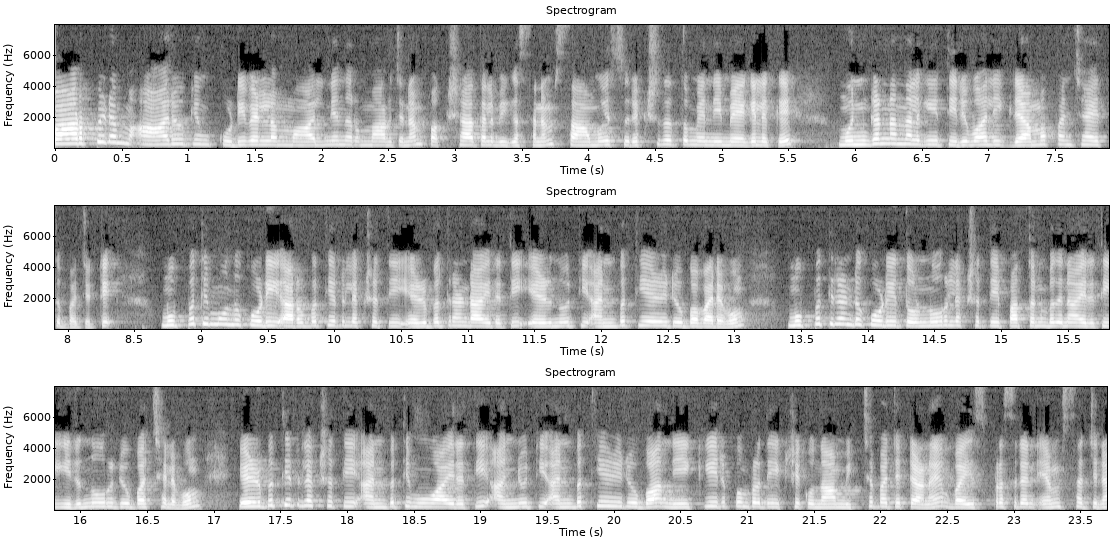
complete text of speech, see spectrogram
പാർപ്പിടം ആരോഗ്യം കുടിവെള്ളം മാലിന്യ നിർമ്മാർജനം പശ്ചാത്തല വികസനം സാമൂഹ്യ സുരക്ഷിതത്വം എന്നീ മേഖലയ്ക്ക് മുൻഗണന നൽകി തിരുവാലി ഗ്രാമപഞ്ചായത്ത് ബജറ്റ് മുപ്പത്തിമൂന്ന് കോടി അറുപത്തിയെട്ട് ലക്ഷത്തി എഴുപത്തിരണ്ടായിരത്തി എഴുന്നൂറ്റി അൻപത്തിയേഴ് രൂപ വരവും മുപ്പത്തിരണ്ട് കോടി തൊണ്ണൂറ് ലക്ഷത്തി പത്തൊൻപതിനായിരത്തി ഇരുന്നൂറ് രൂപ ചെലവും എഴുപത്തിയെട്ട് ലക്ഷത്തി അൻപത്തി മൂവായിരത്തി അഞ്ഞൂറ്റി അൻപത്തിയേഴ് രൂപ നീക്കിയിരുപ്പും പ്രതീക്ഷിക്കുന്ന മിച്ച ബജറ്റാണ് വൈസ് പ്രസിഡന്റ് എം സജ്ന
